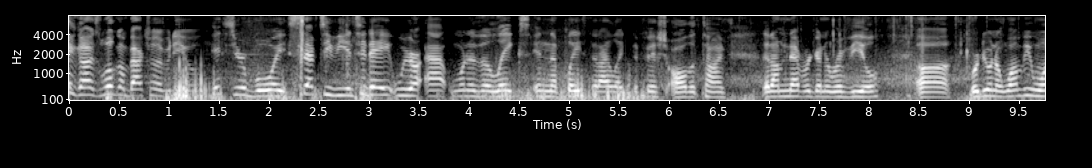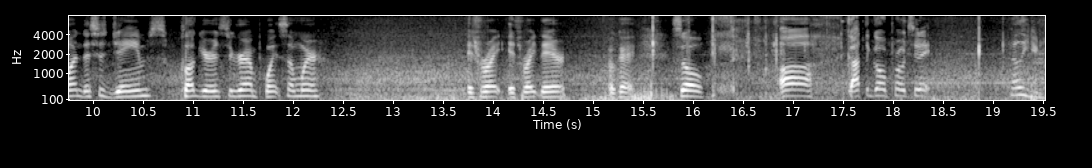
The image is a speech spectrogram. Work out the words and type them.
Hey guys, welcome back to another video. It's your boy, Seff TV, and today we are at one of the lakes in the place that I like to fish all the time that I'm never gonna reveal. Uh, we're doing a 1v1. This is James. Plug your Instagram, point somewhere. It's right, it's right there. Okay. So, uh, got the GoPro today. Hell you do?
